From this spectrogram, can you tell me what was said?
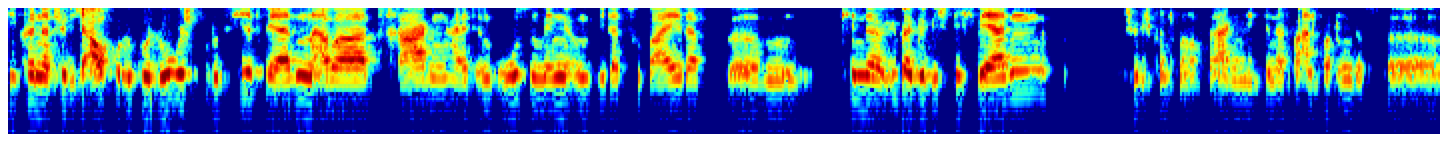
Die können natürlich auch ökologisch produziert werden, aber tragen halt in großen Mengen irgendwie dazu bei, dass ähm, Kinder übergewichtig werden. Das natürlich könnte man auch sagen, liegt in der Verantwortung des äh,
